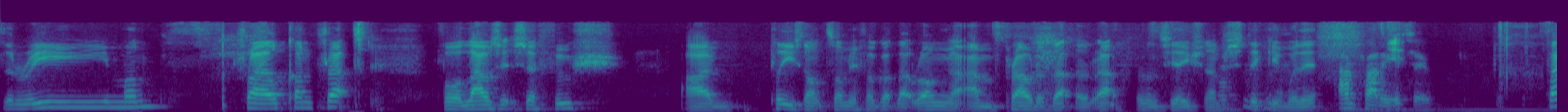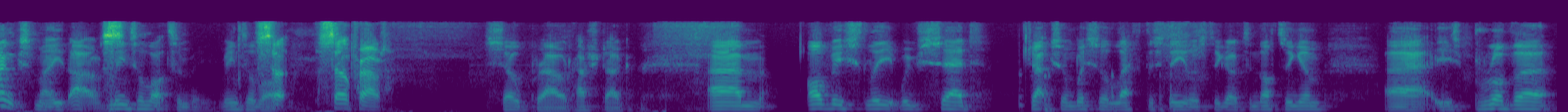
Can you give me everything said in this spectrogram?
three-month trial contract for Lausitzer Fusch. I'm please don't tell me if I got that wrong. I'm proud of that, that pronunciation. I'm sticking with it. I'm proud of you too. Thanks, mate. That means a lot to me. Means a lot. So, so proud. So proud. Hashtag. Um, obviously, we've said Jackson Whistle left the Steelers to go to Nottingham. Uh, his brother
